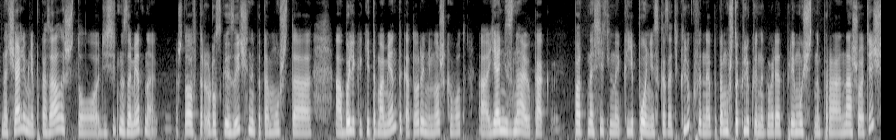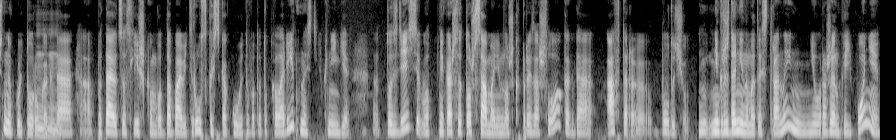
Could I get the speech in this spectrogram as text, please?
вначале мне показалось, что действительно заметно, что автор русскоязычный, потому что а, были какие-то моменты, которые немножко вот... А, я не знаю, как по относительно к Японии сказать клюквенное, потому что клюквенно говорят преимущественно про нашу отечественную культуру, mm-hmm. когда а, пытаются слишком вот добавить русскость какую-то, вот эту колоритность книги, то здесь вот, мне кажется, то же самое немножко произошло, когда автор, будучи вот не гражданином этой страны, не уроженкой Японии,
